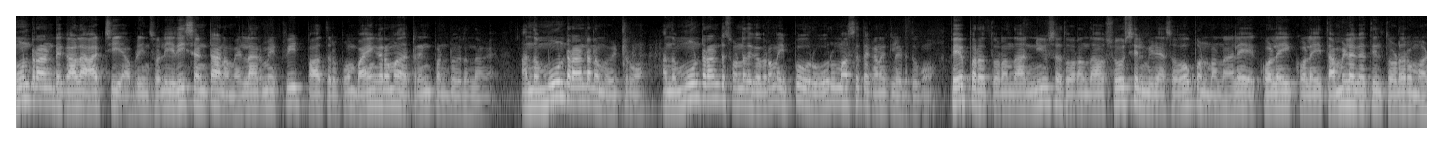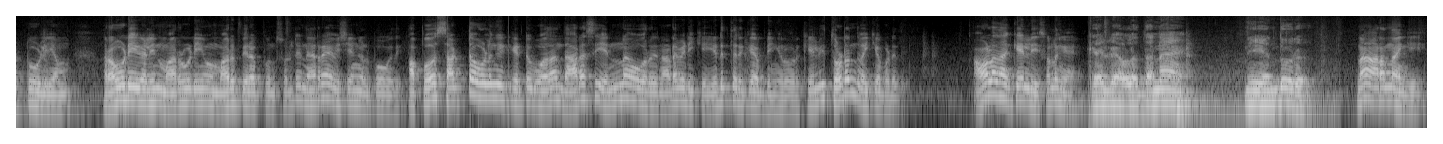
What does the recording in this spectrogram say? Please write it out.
மூன்றாண்டு கால ஆட்சி அப்படின்னு சொல்லி ரீசெண்டாக நம்ம எல்லாருமே ட்வீட் பார்த்துருப்போம். பயங்கரமாக அதை ட்ரெண்ட் பண்ணிட்டு இருந்தாங்க. அந்த மூன்றாண்டை நம்ம விட்டுருவோம். அந்த மூன்றாண்டு சொன்னதுக்கப்புறமா இப்போ ஒரு ஒரு மாதத்தை கணக்கில் எடுத்துக்குவோம். பேப்பரை திறந்தா நியூஸை திறந்தா சோஷியல் மீடியாஸை ஓப்பன் பண்ணாலே கொலை கொலை தமிழகத்தில் தொடரும் அட்டூழியம் ரவுடிகளின் மறுபடியும் மறுபிறப்புன்னு சொல்லிட்டு நிறைய விஷயங்கள் போகுது. அப்போது சட்ட ஒழுங்கு கெட்டு போதா அந்த அரசு என்ன ஒரு நடவடிக்கை எடுத்திருக்கு அப்படிங்கிற ஒரு கேள்வி தொடர்ந்து வைக்கப்படுது. அவ்வளோதான் கேள்வி சொல்லுங்கள் கேள்வி அவ்வளோ தானே நீ எந்த ஊர்? நான் அறந்தாங்கி.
